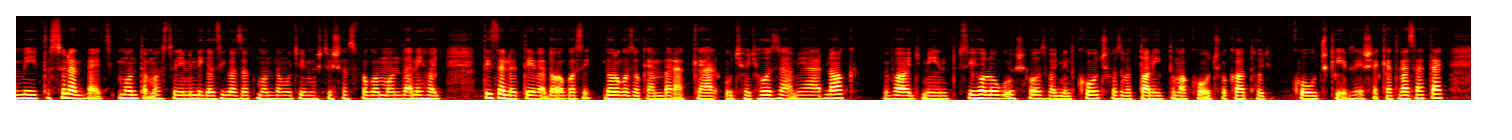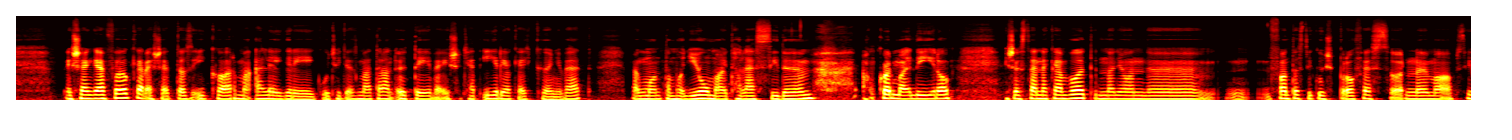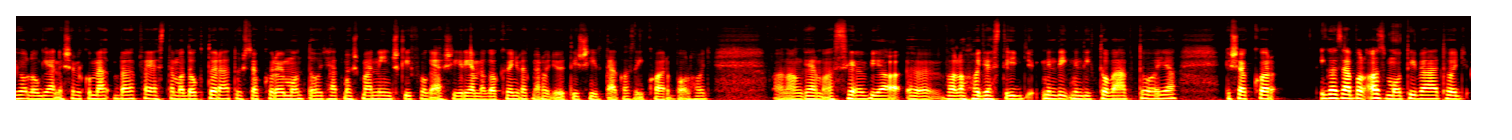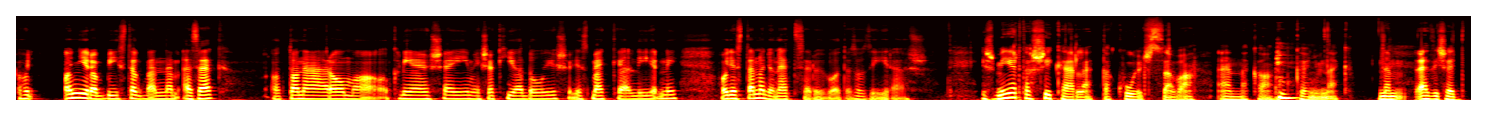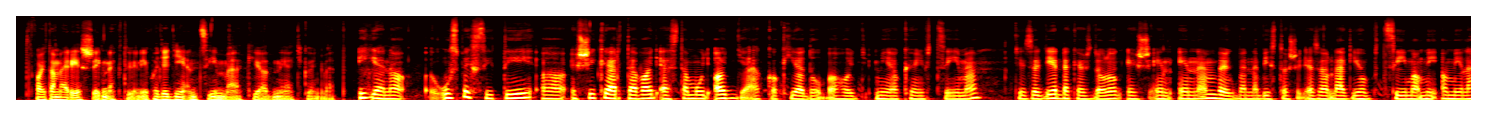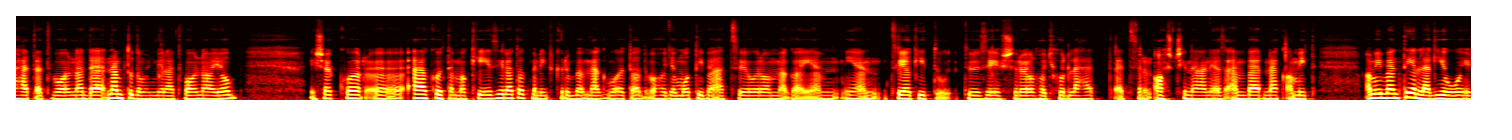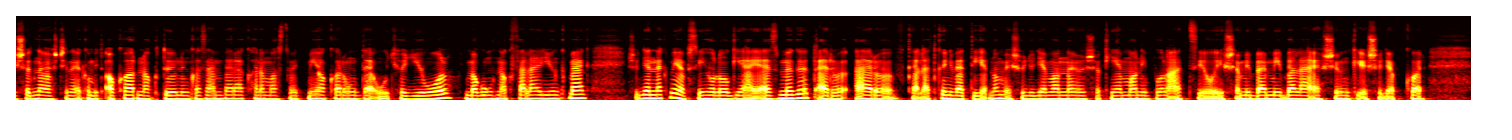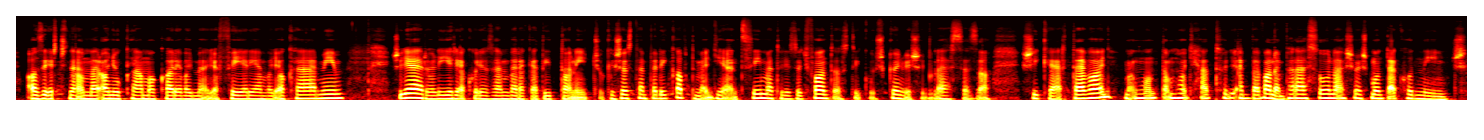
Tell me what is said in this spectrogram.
mi itt a szünetben mondtam azt, hogy én mindig az igazat mondom, úgyhogy most is ezt fogom mondani, hogy 15 éve dolgozik, dolgozok emberekkel, úgyhogy hozzám járnak, vagy mint pszichológushoz, vagy mint coachhoz, vagy tanítom a coachokat, hogy coach képzéseket vezetek, és engem fölkeresett az ikar már elég rég, úgyhogy ez már talán öt éve is, hogy hát írjak egy könyvet, megmondtam, hogy jó, majd ha lesz időm, akkor majd írok, és aztán nekem volt egy nagyon ö, fantasztikus professzornőm a pszichológián, és amikor befejeztem a doktorátust, akkor ő mondta, hogy hát most már nincs kifogás, írja meg a könyvet, mert hogy őt is írták az ikarból, hogy a Langerman Szilvia ö, valahogy ezt így mindig, mindig tovább tolja, és akkor igazából az motivált, hogy, hogy annyira bíztak bennem ezek, a tanárom, a klienseim és a kiadó is, hogy ezt meg kell írni, hogy aztán nagyon egyszerű volt ez az írás. És miért a siker lett a kulcs szava ennek a könyvnek? Nem, ez is egyfajta merészségnek tűnik, hogy egy ilyen címmel kiadni egy könyvet. Igen, a Uzbek City, a Siker te vagy, ezt amúgy adják a kiadóba, hogy mi a könyv címe, Úgyhogy ez egy érdekes dolog, és én, én nem vagyok benne biztos, hogy ez a legjobb cím, ami, ami lehetett volna, de nem tudom, hogy mi lett volna a jobb. És akkor ö, elküldtem a kéziratot, mert így körülbelül meg volt adva, hogy a motivációról, meg a ilyen, ilyen célkitűzésről, hogy hogy lehet egyszerűen azt csinálni az embernek, amit, amiben tényleg jó, és hogy ne azt csináljuk, amit akarnak tőlünk az emberek, hanem azt, amit mi akarunk, de úgy, hogy jól, hogy magunknak feleljünk meg, és hogy ennek mi a pszichológiája ez mögött, erről, erről kellett könyvet írnom, és hogy ugye van nagyon sok ilyen manipuláció is, amiben mi beleesünk, és hogy akkor azért csinálom, mert anyukám akarja, vagy mert a férjem, vagy akármi, és hogy erről írják, hogy az embereket itt tanítsuk. És aztán pedig kaptam egy ilyen címet, hogy ez egy fantasztikus könyv, és hogy lesz ez a siker te vagy. Megmondtam, hogy hát, hogy ebbe van-e beleszólásom, és mondták, hogy nincs.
